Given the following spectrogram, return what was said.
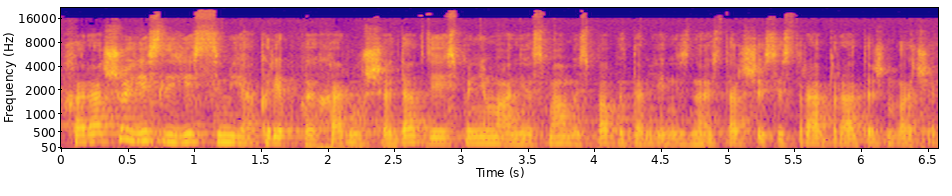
Хорошо, если есть семья крепкая, хорошая, да, где есть понимание с мамой, с папой, там, я не знаю, старшая сестра, брат, даже младшая.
